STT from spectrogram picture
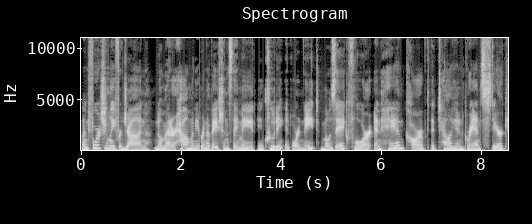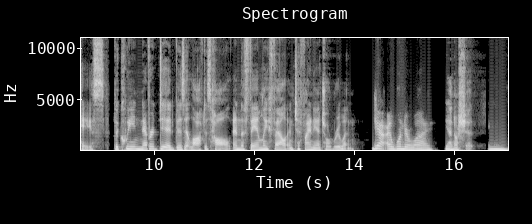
Unfortunately for John, no matter how many renovations they made, including an ornate mosaic floor and hand carved Italian grand staircase, the Queen never did visit Loftus Hall and the family fell into financial ruin. Yeah, I wonder why. Yeah, no shit. Mm.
